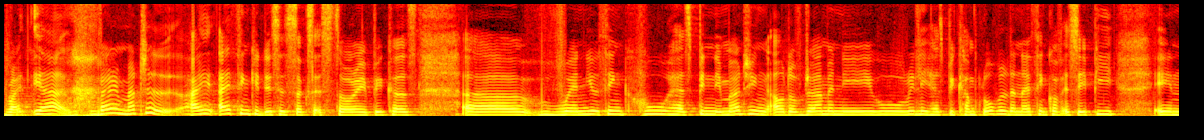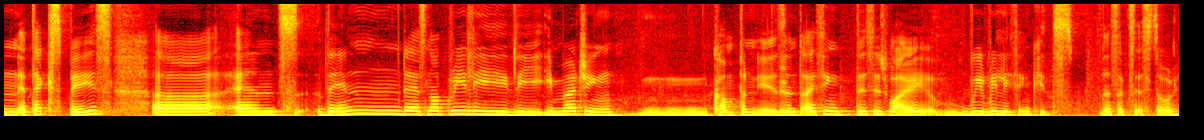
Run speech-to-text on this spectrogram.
Right, yeah, very much. A, I, I think it is a success story because uh, when you think who has been emerging out of Germany, who really has become global, then I think of SAP in a tech space. Uh, and then there's not really the emerging mm, companies. Yeah. And I think this is why we really think it's a success story.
